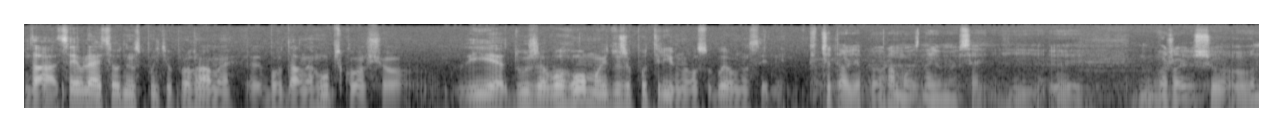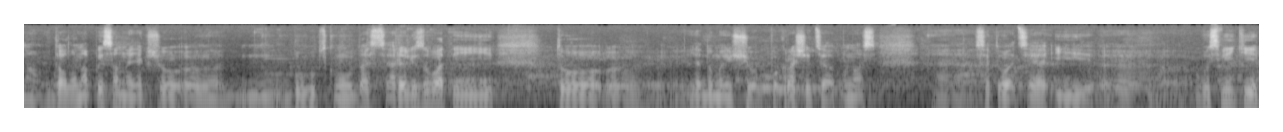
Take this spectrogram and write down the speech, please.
Да, це є одним з пунктів програми е, Богдана Губського, що є дуже вагомо і дуже потрібно, особливо на селі. Читав я програму, ознайомився і е, вважаю, що вона вдало написана. Якщо е, Губському вдасться реалізувати її, то е, я думаю, що покращиться у нас е, ситуація і е, в освіті.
